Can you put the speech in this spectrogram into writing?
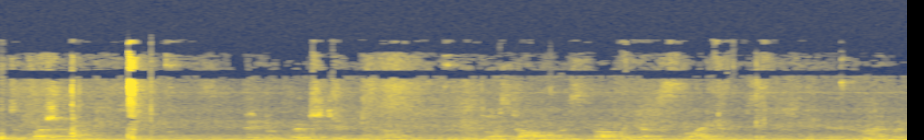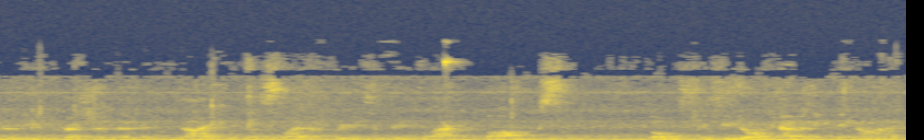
It's a question. I have a question. Uh, Most all of us probably have sliders, and I'm under the impression that at night, a slider creates a big black box. Oh, if you don't have anything on it.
